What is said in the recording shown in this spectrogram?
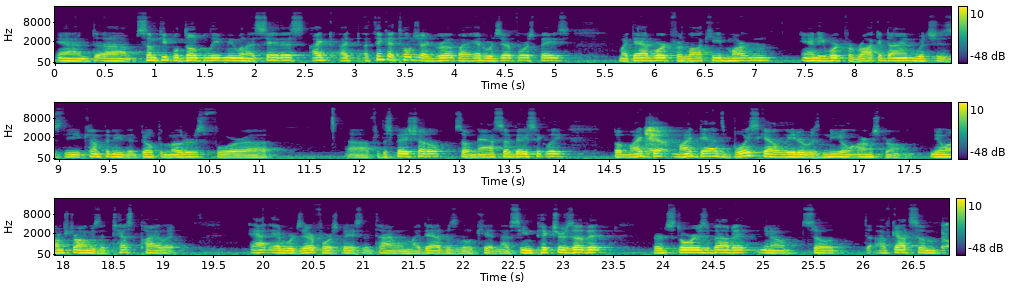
And um, some people don't believe me when I say this. I, I, I think I told you I grew up by Edwards Air Force Base. My dad worked for Lockheed Martin, and he worked for Rocketdyne, which is the company that built the motors for uh, uh, for the space shuttle. So NASA, basically. But my da- Yeah. my dad's Boy Scout leader was Neil Armstrong. Neil Armstrong was a test pilot at Edwards Air Force Base at the time when my dad was a little kid, and I've seen pictures of it, heard stories about it. You know, so I've got some. I, I,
